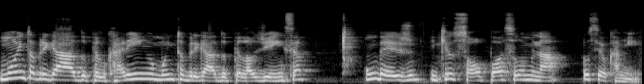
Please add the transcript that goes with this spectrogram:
Muito obrigado pelo carinho, muito obrigado pela audiência. Um beijo e que o sol possa iluminar o seu caminho.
